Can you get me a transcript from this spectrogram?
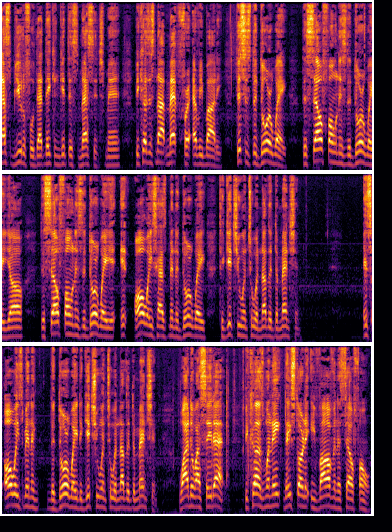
that's beautiful that they can get this message, man. Because it's not meant for everybody. This is the doorway. The cell phone is the doorway, y'all. The cell phone is the doorway. It, it always has been the doorway to get you into another dimension. It's always been a, the doorway to get you into another dimension. Why do I say that? Because when they, they started evolving the cell phone,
